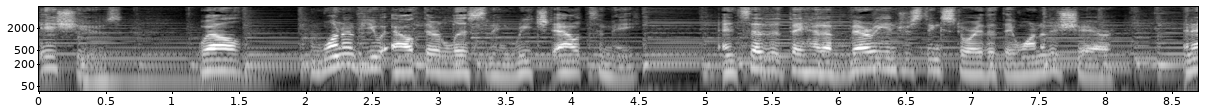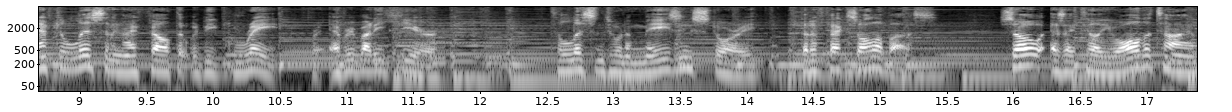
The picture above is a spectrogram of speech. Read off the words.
issues. Well, one of you out there listening reached out to me and said that they had a very interesting story that they wanted to share. And after listening, I felt it would be great for everybody here to listen to an amazing story that affects all of us. So, as I tell you all the time,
